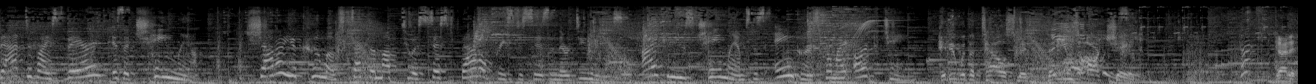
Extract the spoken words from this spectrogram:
That device there is a chain lamp. Shadow Yakumo set them up to assist battle priestesses in their duties. I can use chain lamps as anchors for my arc chain. Hit it with a talisman, then use Arc Chain. Got it.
